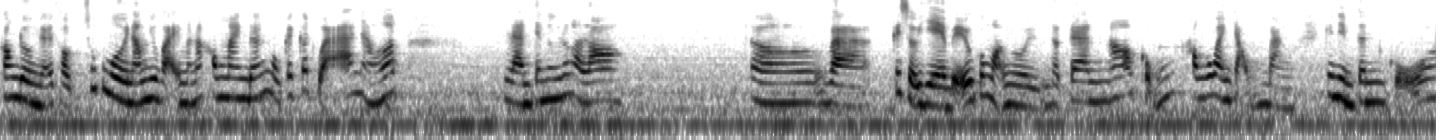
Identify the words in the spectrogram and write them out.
con đường nghệ thuật suốt 10 năm như vậy mà nó không mang đến một cái kết quả nào hết làm cho ngân rất là lo. Ờ, và cái sự dè biểu của mọi người thật ra nó cũng không có quan trọng bằng cái niềm tin của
